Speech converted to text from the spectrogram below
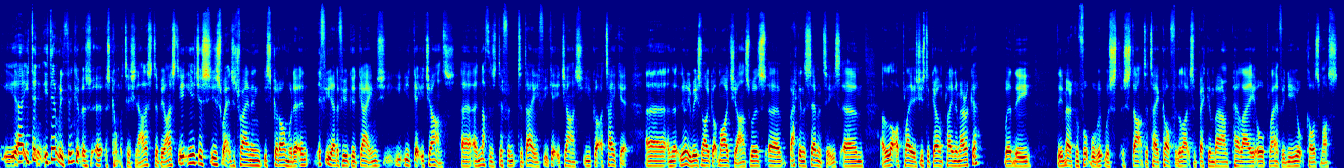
Yeah, you didn't. You didn't really think of it as, as competition, Alice. To be honest, you, you, just you just went into training, and just got on with it. And if you had a few good games, you, would get your chance. Uh, and nothing's different today. If you get your chance, you've got to take it. Uh, and the, the, only reason I got my chance was uh, back in the seventies. Um, a lot of players used to go and play in America, where the the American football was starting to take off with the likes of Beckenbauer and Pele all playing for New York Cosmos.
